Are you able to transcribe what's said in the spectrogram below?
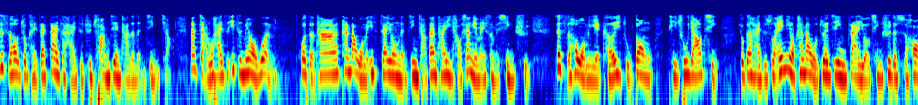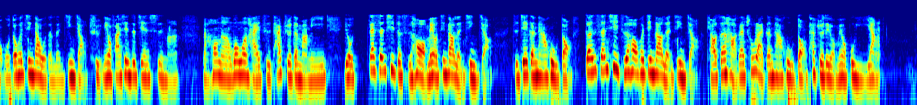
这时候就可以再带着孩子去创建他的冷静角。那假如孩子一直没有问，或者他看到我们一直在用冷静角，但他也好像也没什么兴趣，这时候我们也可以主动提出邀请。就跟孩子说：“哎，你有看到我最近在有情绪的时候，我都会进到我的冷静角去。你有发现这件事吗？然后呢，问问孩子，他觉得妈咪有在生气的时候没有进到冷静角，直接跟他互动，跟生气之后会进到冷静角，调整好再出来跟他互动，他觉得有没有不一样？”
